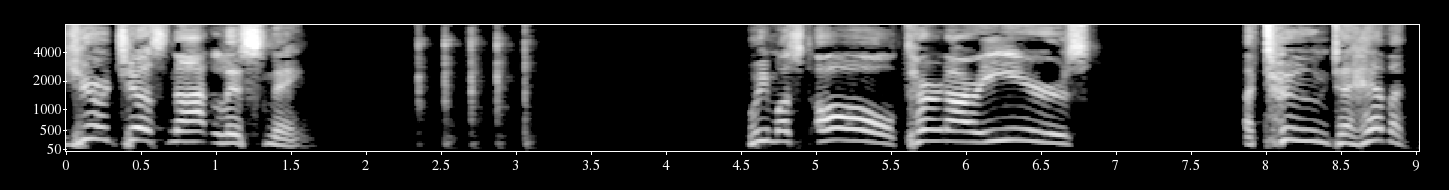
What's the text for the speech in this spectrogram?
You're just not listening. We must all turn our ears attuned to heaven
